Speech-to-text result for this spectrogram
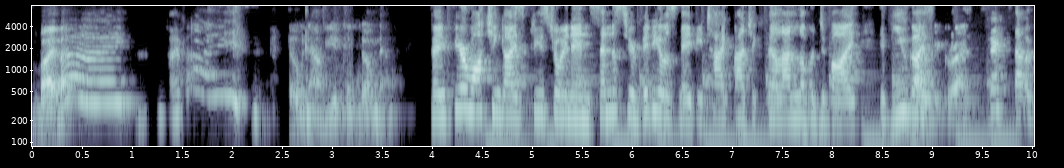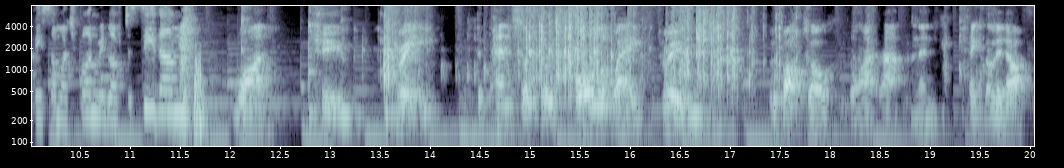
Bye bye. Bye bye. Go now. You can go now. If you're watching, guys, please join in. Send us your videos, maybe tag Magic Phil and Lovin Dubai. If you guys that would be great. that would be so much fun. We'd love to see them. One, two, three. The pencil goes all the way through bottle like that, and then take the lid off,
